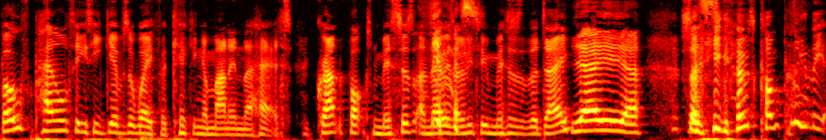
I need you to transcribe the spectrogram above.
Both penalties he gives away for kicking a man in the head, Grant Fox misses, and there is Yes. only two misses of the day. Yeah, yeah, yeah. So he goes completely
